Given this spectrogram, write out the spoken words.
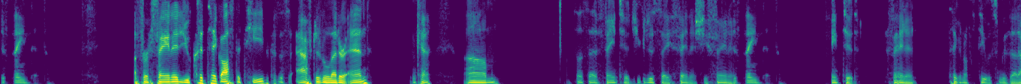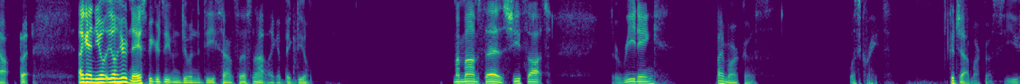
She fainted. For fainted, you could take off the T because it's after the letter N. Okay. Um, so instead of fainted, you could just say fainted. She fainted. She fainted. Fainted. Fainted. Taking off the T would smooth that out. But again, you'll you'll hear native speakers even doing the D sound, so that's not like a big deal. My mom says she thought the reading by Marcos was great. Good job, Marcos. You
